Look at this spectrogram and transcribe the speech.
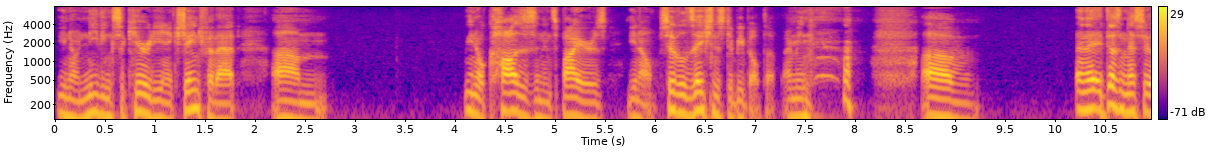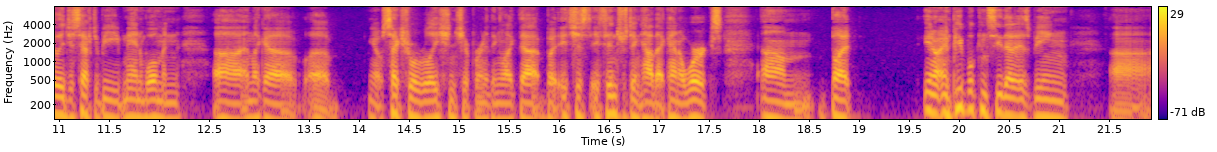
you know needing security in exchange for that. Um, you know, causes and inspires, you know, civilizations to be built up. I mean, um, and it doesn't necessarily just have to be man woman uh, and like a, a, you know sexual relationship or anything like that but it's just it's interesting how that kind of works. Um, but you know and people can see that as being uh,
